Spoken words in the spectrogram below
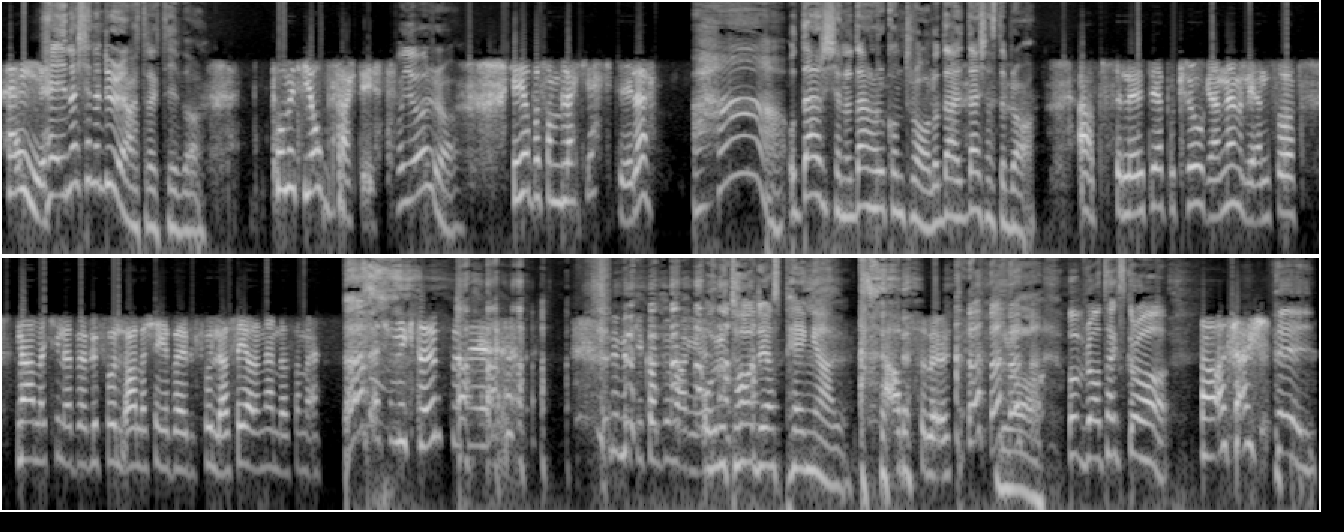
Hej! Hej, när känner du dig attraktiv då? På mitt jobb faktiskt. Vad gör du då? Jag jobbar som Black Jack-dealer. Aha! Och där känner du, där har du kontroll och där, där känns det bra. Absolut, jag är på krogen nämligen. Så när alla killar börjar bli fulla och alla tjejer börjar bli fulla så är jag den enda som är är så nykter. Så det, det är mycket komplimanger. Och du tar deras pengar. Absolut. Bra. Vad bra, tack ska du ha. Ja, tack. Hej.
